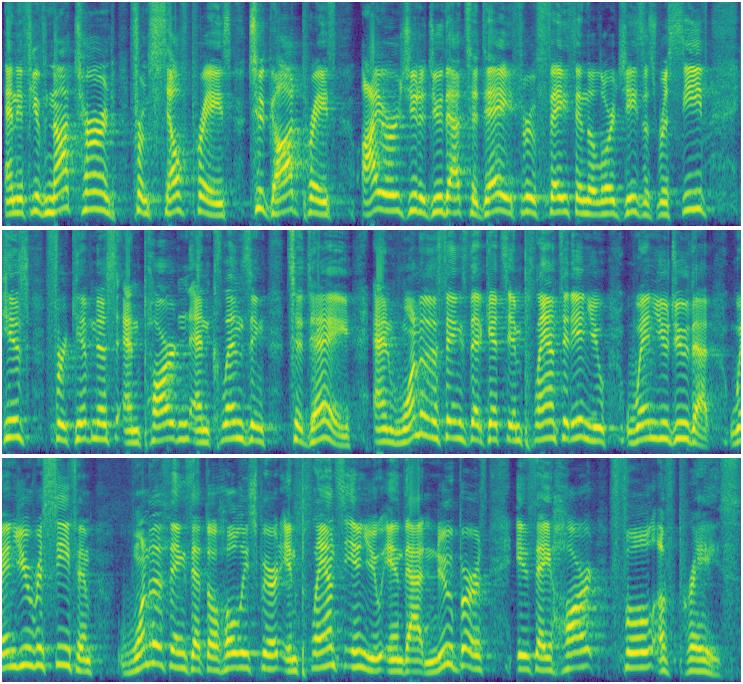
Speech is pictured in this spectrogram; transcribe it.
And if you've not turned from self praise to God praise, I urge you to do that today through faith in the Lord Jesus. Receive his forgiveness and pardon and cleansing today. And one of the things that gets implanted in you when you do that, when you receive him, one of the things that the Holy Spirit implants in you in that new birth is a heart full of praise.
